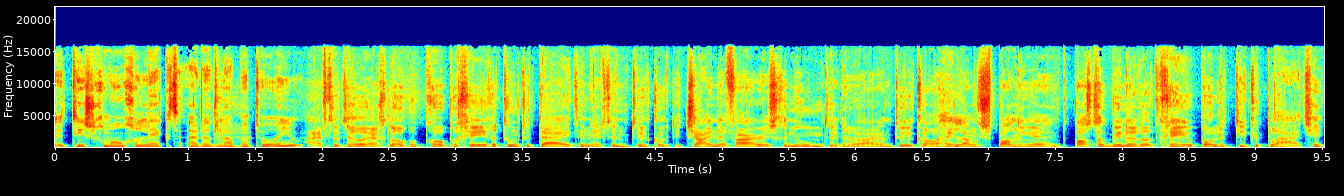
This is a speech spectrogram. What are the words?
het is gewoon gelekt uit het laboratorium? hij heeft het heel erg lopen propageren toen de tijd. En heeft het natuurlijk ook de China virus genoemd. En er waren natuurlijk al heel lang spanningen. En het past ook binnen dat geopolitieke plaatje.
